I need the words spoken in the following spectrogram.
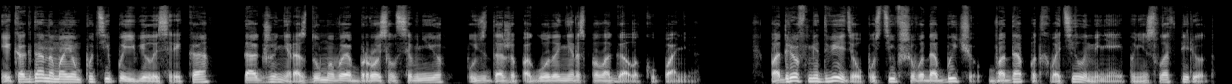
И когда на моем пути появилась река, также, не раздумывая, бросился в нее, пусть даже погода не располагала к купанию. Подрев медведя, упустившего добычу, вода подхватила меня и понесла вперед.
